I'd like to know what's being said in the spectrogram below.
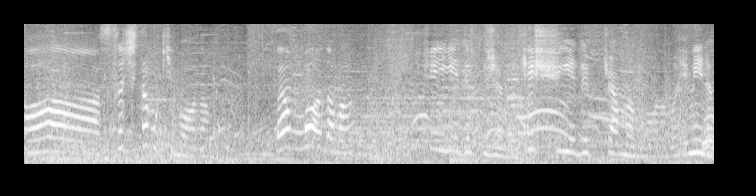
Aa, sıçtı mı ki bu adam? Ben bu adama şeyi yedirteceğim. Keşişi yedirteceğim ben bu adama eminim.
